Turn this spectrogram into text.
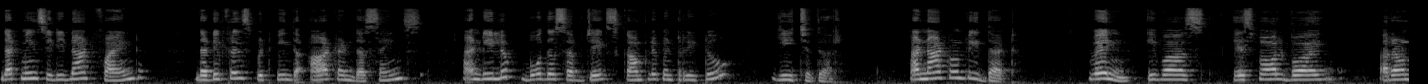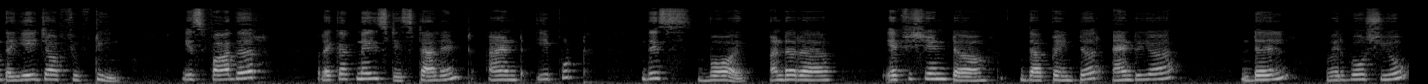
That means he did not find the difference between the art and the science and he looked both the subjects complementary to each other. And not only that, when he was a small boy around the age of 15, his father recognized his talent and he put this boy under a efficient uh, the painter Andrea del Verrocchio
